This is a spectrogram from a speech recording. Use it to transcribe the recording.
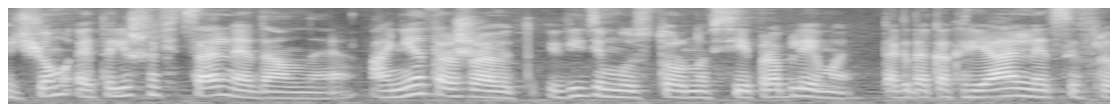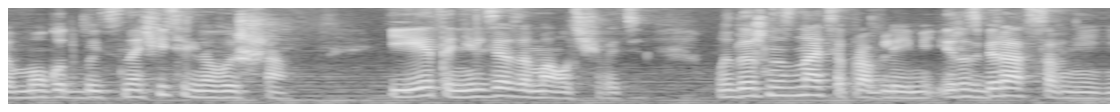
Причем это лишь официальные данные. Они отражают видимую сторону всей проблемы, тогда как реальные цифры могут быть значительно выше. И это нельзя замалчивать. Мы должны знать о проблеме и разбираться в ней.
